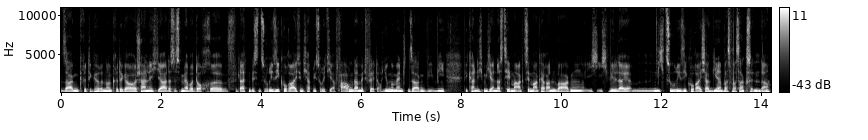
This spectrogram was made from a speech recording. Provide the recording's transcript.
sagen Kritikerinnen und Kritiker wahrscheinlich, ja, das ist mir aber doch äh, vielleicht ein bisschen zu risikoreich und ich habe nicht so richtig Erfahrung damit. Vielleicht auch junge Menschen sagen, wie, wie, wie kann ich mich an das Thema Aktienmarkt heranwagen? Ich, ich will da nicht zu risikoreich agieren. Was, was sagst du denn da?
